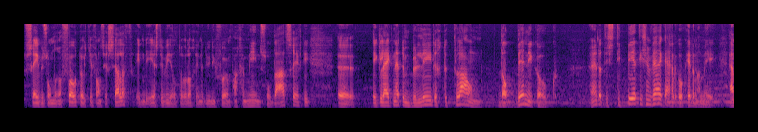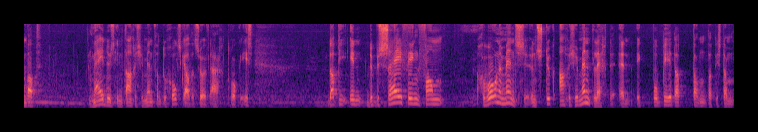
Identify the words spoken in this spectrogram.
schreef eens onder een fotootje van zichzelf in de Eerste Wereldoorlog, in het uniform van gemeen soldaat, schreef hij: uh, Ik lijk net een beledigde clown. Dat ben ik ook dat is, typeert hij zijn werk eigenlijk ook helemaal mee. En wat mij dus in het engagement van Tucholsky altijd zo heeft aangetrokken... is dat hij in de beschrijving van gewone mensen een stuk engagement legde. En ik probeer dat dan, dat is dan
